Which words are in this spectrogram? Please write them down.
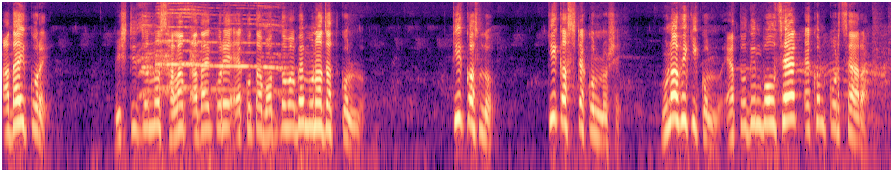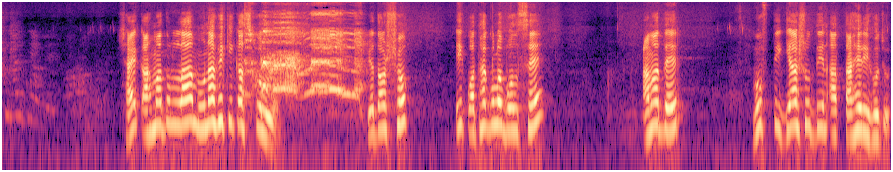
আদায় করে বৃষ্টির জন্য সালাত আদায় করে একতাবদ্ধভাবে মোনাজাত করল। কি করল? কি কাজটা করল সে? মুনাফি কি করল? এতদিন বলছে এক, এখন করছে আর এক শায়েক আহমদুল্লাহ মুনাফি কি কাজ করল? প্রিয় দর্শক এই কথাগুলো বলছে আমাদের মুফতি গিয়াসুদ্দিন আর তাহেরি হুজুর।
